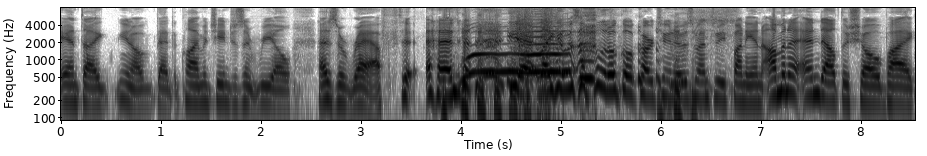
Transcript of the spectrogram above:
anti, you know, that climate change isn't real as a raft. And yeah, like it was a political cartoon. It was meant to be funny. And I'm going to end out the show by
